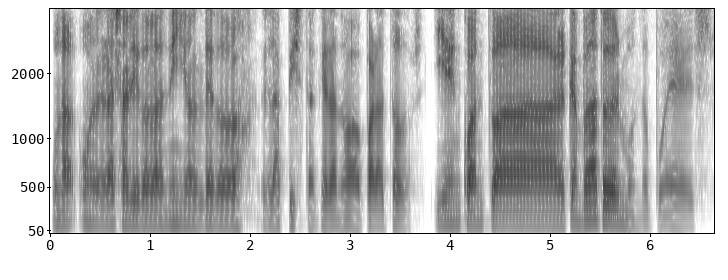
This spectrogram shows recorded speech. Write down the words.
una, le ha salido el anillo al dedo la pista que era nueva para todos. Y en cuanto al campeonato del mundo, pues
